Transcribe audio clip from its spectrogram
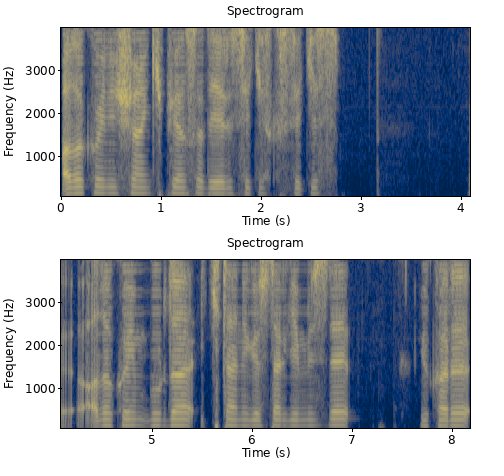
Ada Coin'in şu anki piyasa değeri 8.48. Adacoin burada iki tane göstergemizde yukarı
